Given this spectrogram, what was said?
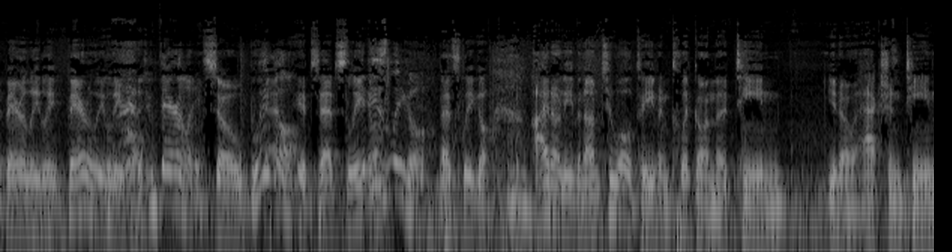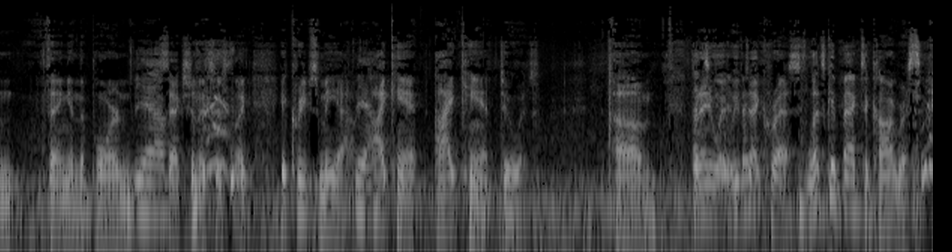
barely, Legal, barely legal. Barely. So Legal. that- it's that's legal. It is legal. That's legal. I don't even. I'm too old to even click on the teen, you know, action teen thing in the porn Yeah. section. It's just like it creeps me out. Yeah. I can't. I can't do it. Um, but anyway, good. we've digressed. Let's get back to Congress.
